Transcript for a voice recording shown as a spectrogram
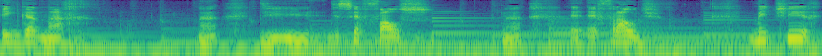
enganar, né? de, de ser falso. Né? É, é fraude. Mentir,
